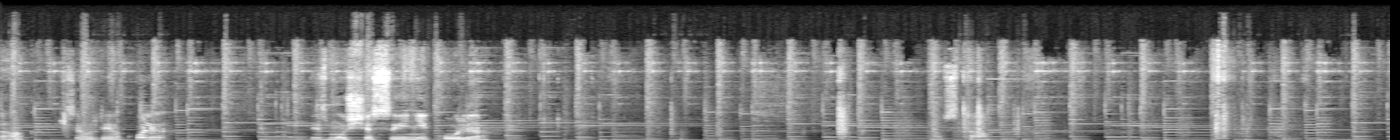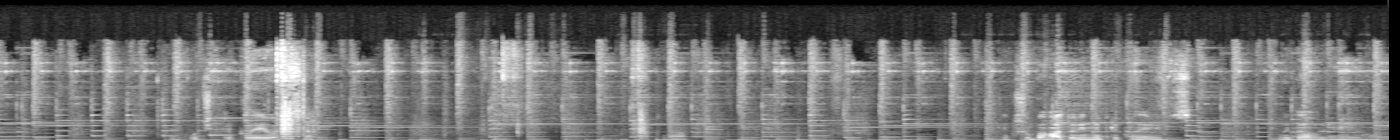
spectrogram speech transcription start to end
Так, це один колір. Візьму ще синій колір. Ось так. Не хочу приклеюватися. Так. Якщо багато він не приклеюється, видавлюю його.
